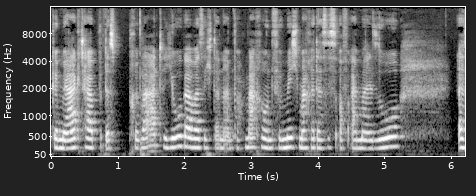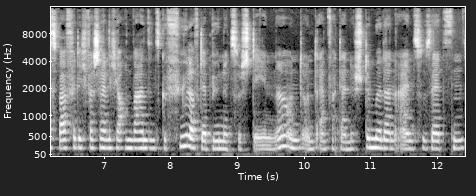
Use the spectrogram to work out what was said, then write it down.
gemerkt habe, das private Yoga, was ich dann einfach mache und für mich mache, das ist auf einmal so, es war für dich wahrscheinlich auch ein Wahnsinnsgefühl, auf der Bühne zu stehen ne? und, und einfach deine Stimme dann einzusetzen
